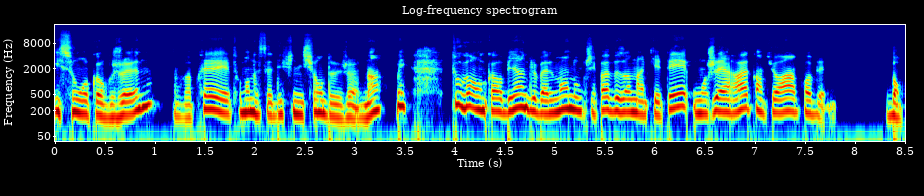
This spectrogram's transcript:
ils sont encore jeunes. après, tout le monde a sa définition de jeune, hein, mais tout va encore bien globalement, donc j'ai pas besoin de m'inquiéter. On gérera quand il y aura un problème. Bon,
